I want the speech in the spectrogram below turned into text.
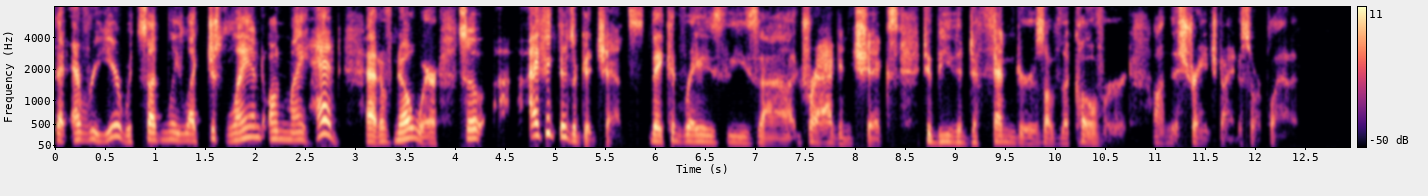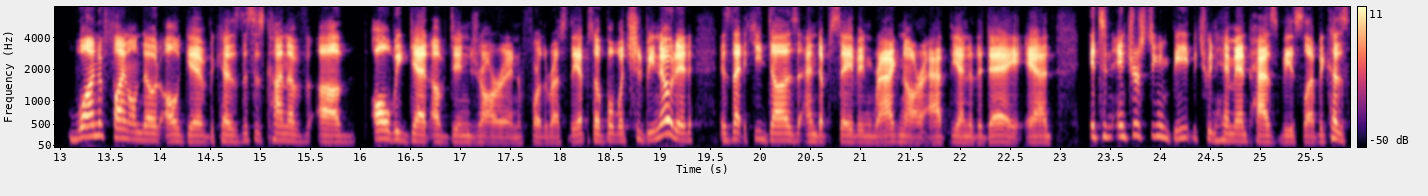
that every year would suddenly like just land on my head out of nowhere. So I think there's a good chance they could raise these uh, dragon chicks to be the defenders of the covert on this strange dinosaur planet one final note I'll give because this is kind of uh, all we get of Din Djarin for the rest of the episode. But what should be noted is that he does end up saving Ragnar at the end of the day, and it's an interesting beat between him and Paz Vizsla because,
